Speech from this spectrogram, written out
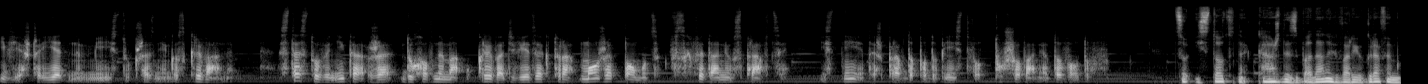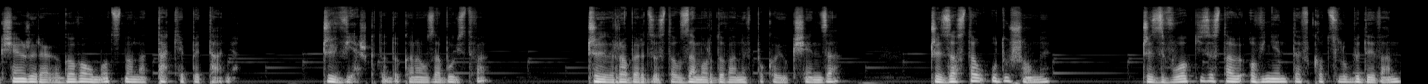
i w jeszcze jednym miejscu przez niego skrywanym. Z testu wynika, że duchowny ma ukrywać wiedzę, która może pomóc w schwytaniu sprawcy. Istnieje też prawdopodobieństwo tuszowania dowodów. Co istotne, każdy z badanych wariografem księży reagował mocno na takie pytania. Czy wiesz, kto dokonał zabójstwa? Czy Robert został zamordowany w pokoju księdza? Czy został uduszony? Czy zwłoki zostały owinięte w koc lub dywan?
